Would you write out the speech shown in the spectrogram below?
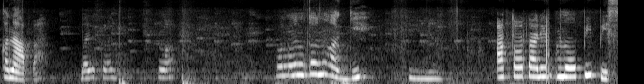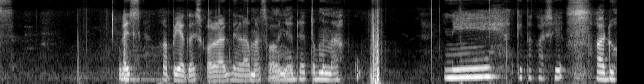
Kenapa? Balik lagi. Enggak. Mau nonton lagi? Iya. Atau tadi mau pipis? Guys, maaf ya guys kalau lagi lama soalnya ada temen aku. Ini kita kasih, aduh.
